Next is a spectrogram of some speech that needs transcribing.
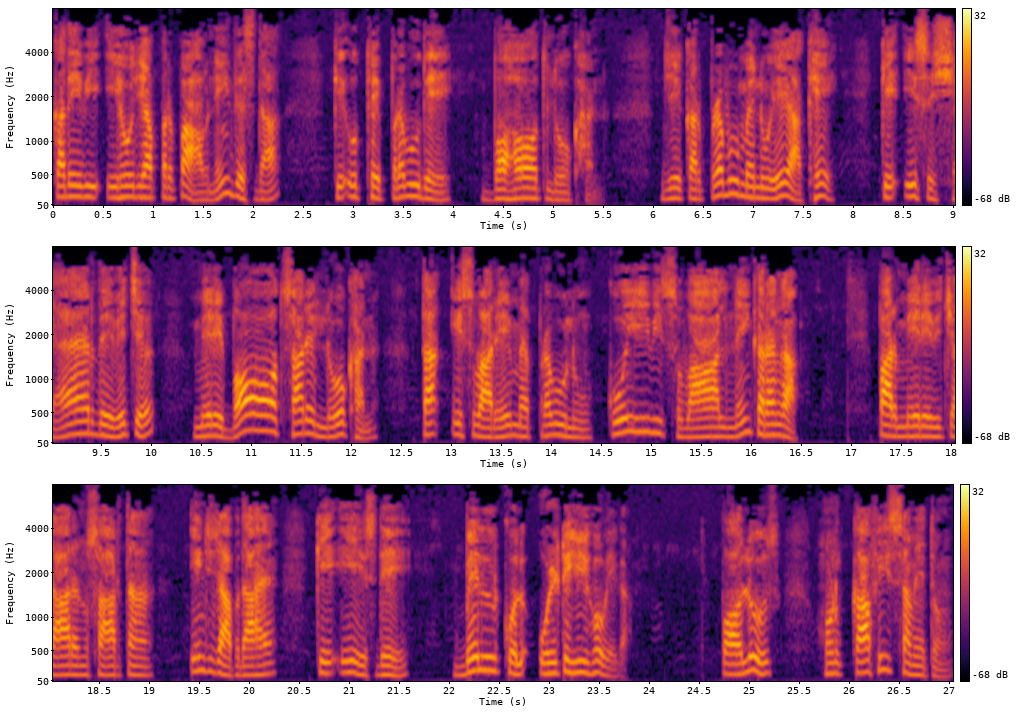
ਕਦੇ ਵੀ ਇਹੋ ਜਿਹਾ ਪ੍ਰਭਾਵ ਨਹੀਂ ਦਿਸਦਾ ਕਿ ਉੱਥੇ ਪ੍ਰਭੂ ਦੇ ਬਹੁਤ ਲੋਕ ਹਨ। ਜੇਕਰ ਪ੍ਰਭੂ ਮੈਨੂੰ ਇਹ ਆਖੇ ਕਿ ਇਸ ਸ਼ਹਿਰ ਦੇ ਵਿੱਚ ਮੇਰੇ ਬਹੁਤ ਸਾਰੇ ਲੋਕ ਹਨ ਤਾਂ ਇਸ ਬਾਰੇ ਮੈਂ ਪ੍ਰਭੂ ਨੂੰ ਕੋਈ ਵੀ ਸਵਾਲ ਨਹੀਂ ਕਰਾਂਗਾ। ਪਰ ਮੇਰੇ ਵਿਚਾਰ ਅਨੁਸਾਰ ਤਾਂ ਇੰਜ ਜਾਪਦਾ ਹੈ ਕਿ ਇਹ ਇਸ ਦੇ ਬਿਲਕੁਲ ਉਲਟ ਹੀ ਹੋਵੇਗਾ। ਪੌਲਸ ਹੁਣ ਕਾਫੀ ਸਮੇਂ ਤੋਂ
